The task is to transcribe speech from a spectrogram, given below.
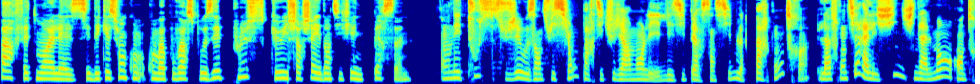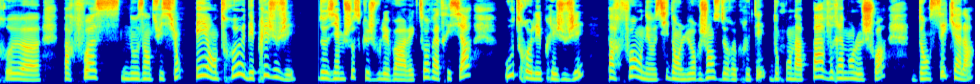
parfaitement à l'aise? C'est des questions qu'on va pouvoir se poser plus que chercher à identifier une personne. On est tous sujets aux intuitions, particulièrement les, les hypersensibles. Par contre, la frontière, elle est fine finalement entre euh, parfois nos intuitions et entre des préjugés. Deuxième chose que je voulais voir avec toi, Patricia, outre les préjugés, parfois on est aussi dans l'urgence de recruter, donc on n'a pas vraiment le choix. Dans ces cas-là,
